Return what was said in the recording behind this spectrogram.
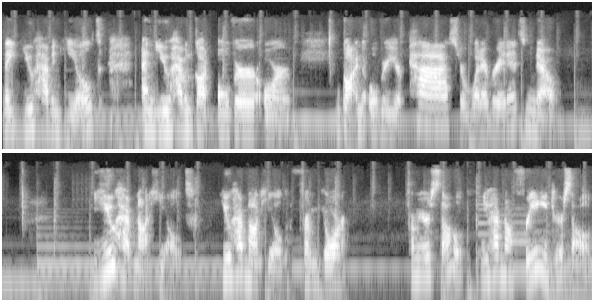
that you haven't healed and you haven't got over or gotten over your past or whatever it is, no, you have not healed. You have not healed from your from yourself. You have not freed yourself.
